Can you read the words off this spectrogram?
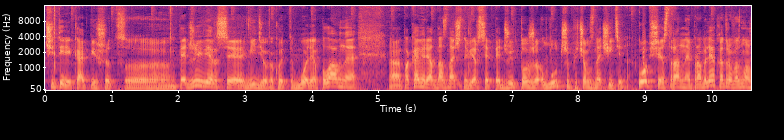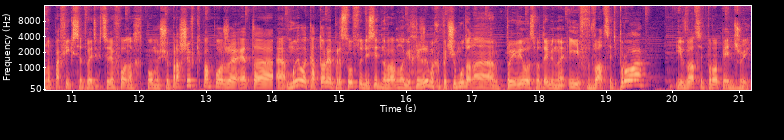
4К пишет э, 5G версия, видео какое-то более плавное. Э, по камере однозначно версия 5G тоже лучше, причем значительно. Общая странная проблема, которую, возможно, пофиксят в этих телефонах с помощью прошивки попозже, это э, мыло, которое присутствует действительно во многих режимах, и почему-то она появилась вот именно и в 20 Pro, и в 20 Pro 5G.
